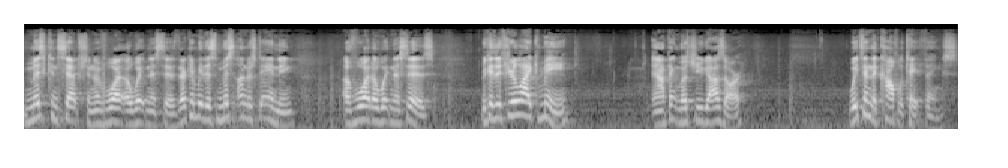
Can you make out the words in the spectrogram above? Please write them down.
misconception of what a witness is. There can be this misunderstanding of what a witness is. Because if you're like me, and I think most of you guys are, we tend to complicate things.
